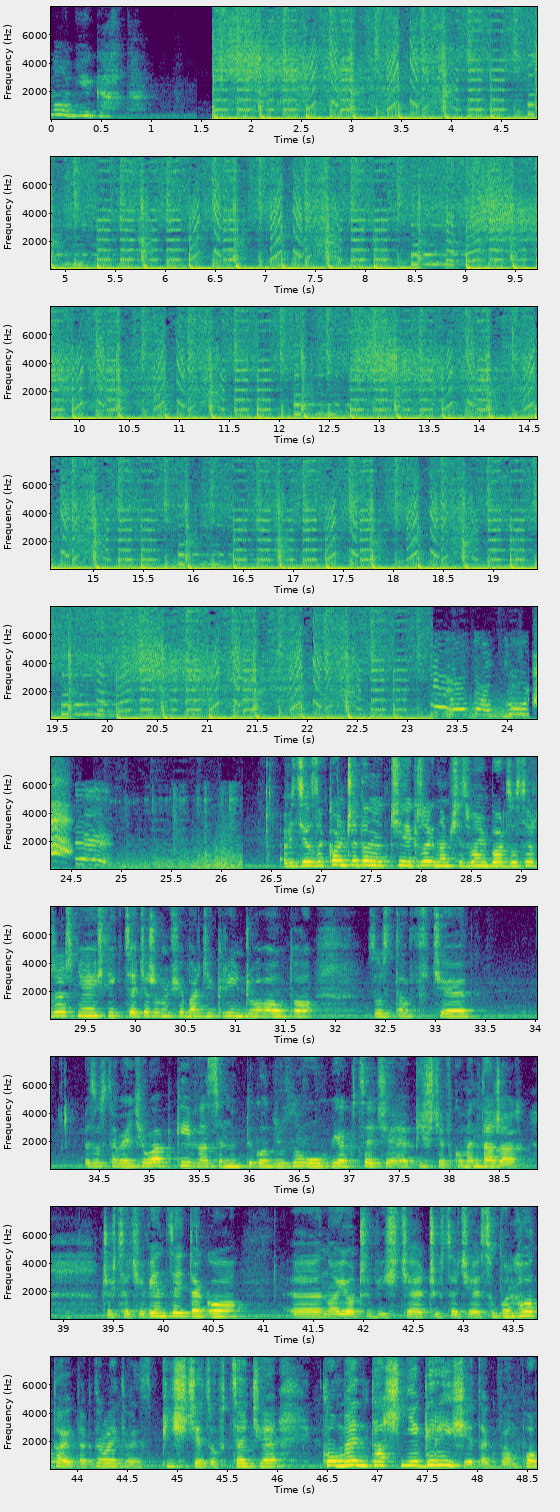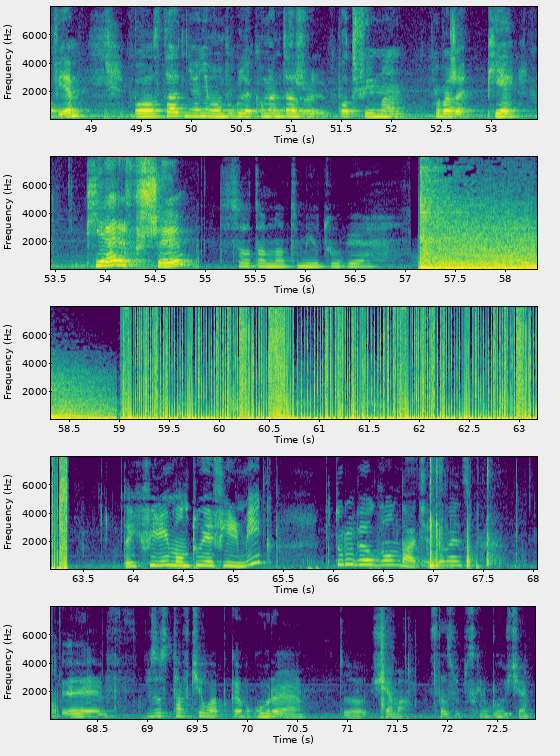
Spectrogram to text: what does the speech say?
No nie gadaj. A więc ja zakończę ten odcinek, żegnam się z wami bardzo serdecznie. Jeśli chcecie, żebym się bardziej cringe'ował, to zostawcie, zostawiajcie łapki. W następnym tygodniu znowu, jak chcecie, piszcie w komentarzach, czy chcecie więcej tego. E, No i oczywiście, czy chcecie super hota i tak dalej, to więc piszcie co chcecie. Komentarz nie gryzie, tak wam powiem, bo ostatnio nie mam w ogóle komentarzy pod filmem, chyba że pie, pierwszy. Co tam na tym YouTubie? W tej chwili montuję filmik, który wy oglądacie, no więc yy, zostawcie łapkę w górę. To siema, zasubskrybujcie.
